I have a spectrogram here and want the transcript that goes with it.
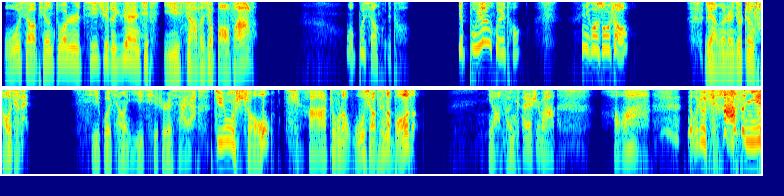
吴小平多日积蓄的怨气一下子就爆发了。我不想回头，也不愿回头，你给我松手！两个人就争吵起来。西国强一气之下呀，就用手掐住了吴小平的脖子。你要分开是吧？好啊，那我就掐死你！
